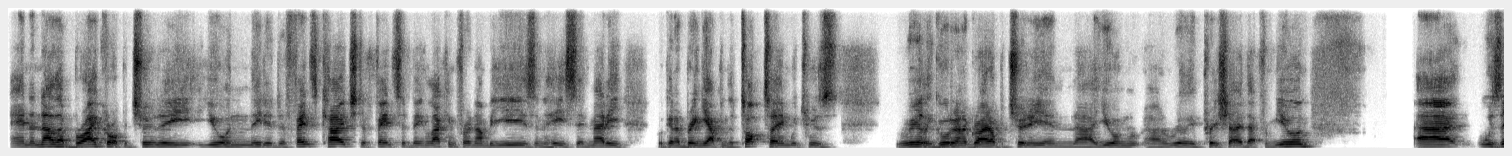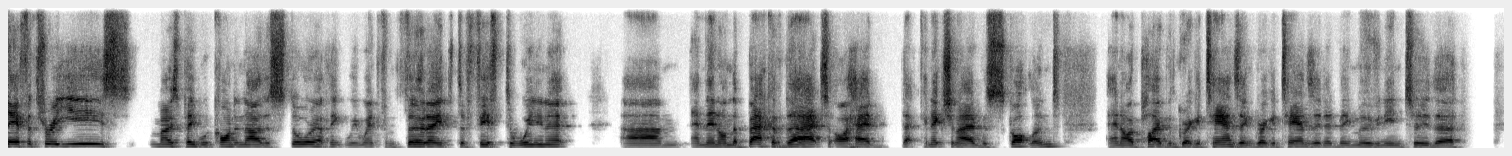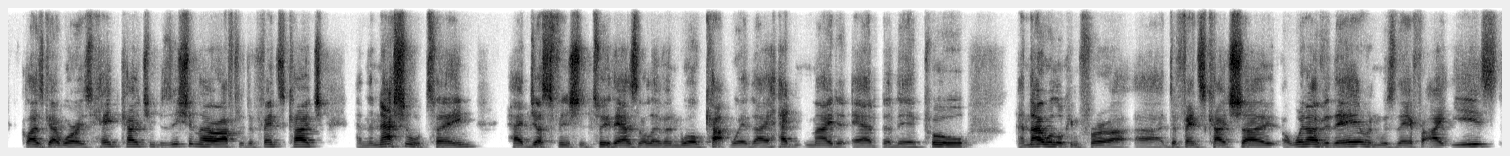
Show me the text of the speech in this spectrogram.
and another breaker opportunity. Ewen needed a defence coach. Defence had been lacking for a number of years, and he said, "Matty, we're going to bring you up in the top team," which was really good and a great opportunity. And uh, Ewen uh, really appreciated that from Ewen. Uh, was there for three years. Most people would kind of know the story. I think we went from 13th to fifth to winning it. Um, and then on the back of that, I had that connection I had with Scotland, and I played with Gregor Townsend. Gregor Townsend had been moving into the Glasgow Warriors head coaching position. They were after defence coach, and the national team had just finished the 2011 World Cup where they hadn't made it out of their pool, and they were looking for a, a defence coach. So I went over there and was there for eight years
